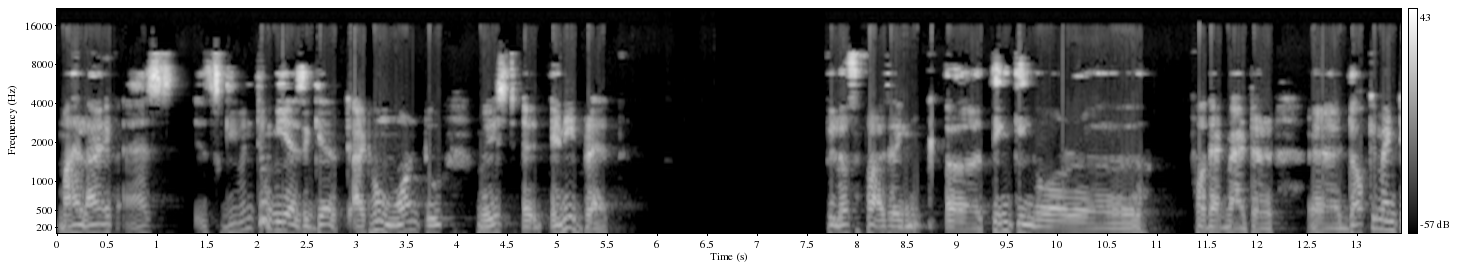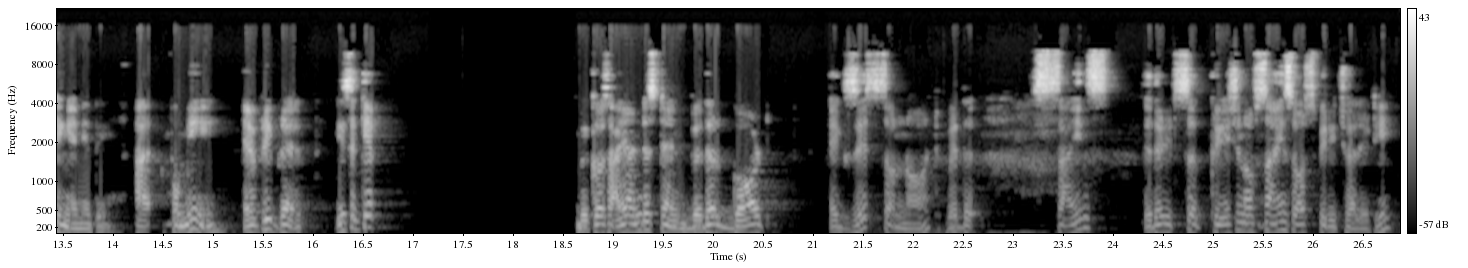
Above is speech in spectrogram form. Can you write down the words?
My life as it's given to me as a gift. I don't want to waste uh, any breath philosophizing, uh, thinking, or uh, for that matter, uh, documenting anything. for me, every breath is a gift. Because I understand whether God exists or not, whether science, whether it's a creation of science or spirituality,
